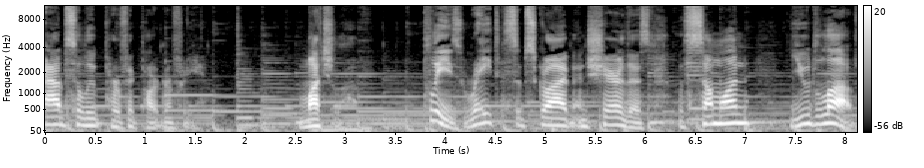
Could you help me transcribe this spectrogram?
absolute perfect partner for you. Much love. Please rate, subscribe, and share this with someone you'd love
